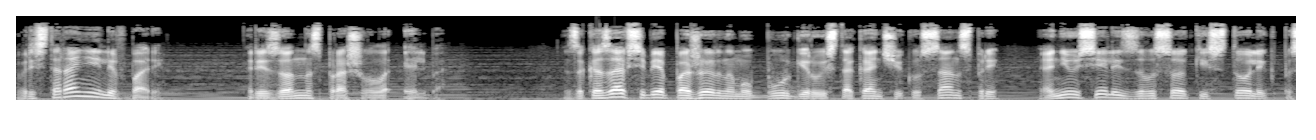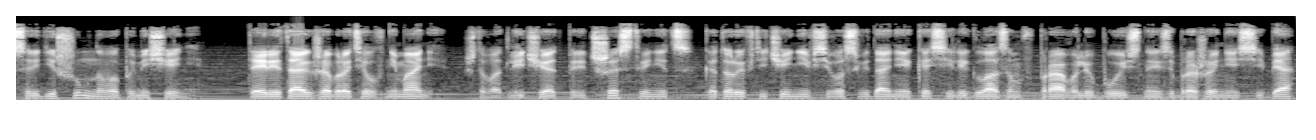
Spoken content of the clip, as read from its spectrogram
В ресторане или в баре?» — резонно спрашивала Эльба. Заказав себе по жирному бургеру и стаканчику санспри, они уселись за высокий столик посреди шумного помещения. Терри также обратил внимание, что в отличие от предшественниц, которые в течение всего свидания косили глазом вправо, любуясь на изображение себя,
